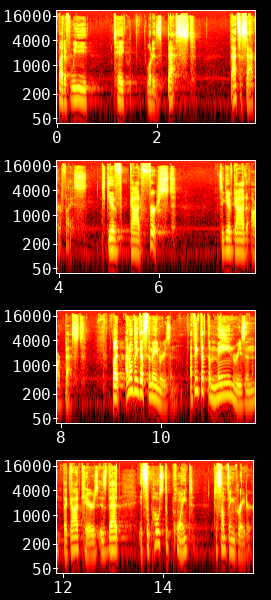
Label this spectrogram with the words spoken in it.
But if we take what is best, that's a sacrifice. To give God first, to give God our best. But I don't think that's the main reason. I think that the main reason that God cares is that it's supposed to point to something greater.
